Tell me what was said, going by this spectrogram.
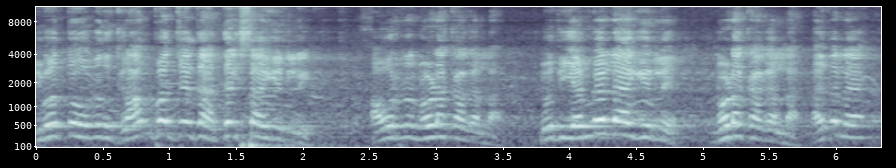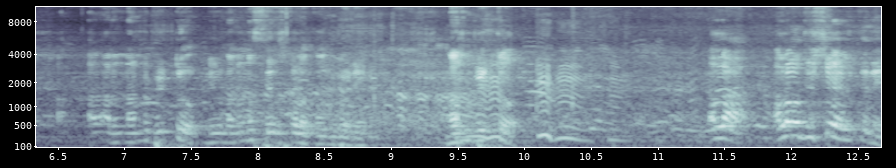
ಇವತ್ತು ಒಂದು ಗ್ರಾಮ ಪಂಚಾಯತ್ ಅಧ್ಯಕ್ಷ ಆಗಿರಲಿ, ಅವ್ರನ್ನ ನೋಡೋಕ್ಕಾಗಲ್ಲ. ಇವತ್ತು ಎಂ ಎಲ್ ಎ ಆಗಿರಲಿ, ನೋಡಕ್ಕಾಗಲ್ಲ. ಆಯ್ತಲ್ಲ? ನನ್ನ ಬಿಟ್ಟು ನೀವು ನನ್ನ ಸೇರಿಸ್ಕೊಳಕ್ ಹೋಗ್ಬೇಡಿ. ನನ್ನ ಬಿಟ್ಟು. ಅಲ್ಲ ಅಲ್ಲ ವಿಷಯ ಹೇಳ್ತೀನಿ.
